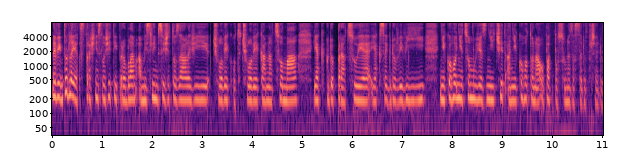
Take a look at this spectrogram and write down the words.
Nevím, tohle je strašně složitý problém a myslím si, že to záleží člověk od člověka, na co má, jak kdo pracuje, jak se kdo vyvíjí. Někoho něco může zničit a někoho to naopak posune zase dopředu.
